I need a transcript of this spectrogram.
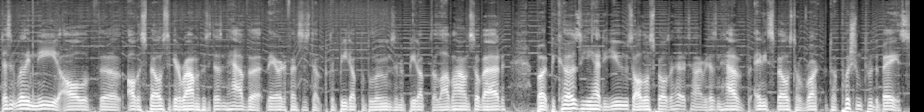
doesn't really need all of the all the spells to get around because he doesn't have the, the air defenses to, to beat up the balloons and to beat up the lava hound so bad. But because he had to use all those spells ahead of time, he doesn't have any spells to rush, to push him through the base.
